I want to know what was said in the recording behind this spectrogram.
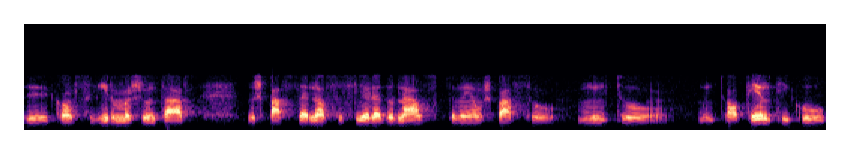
de conseguirmos juntar no espaço da Nossa Senhora do Naso, que também é um espaço muito, muito autêntico,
